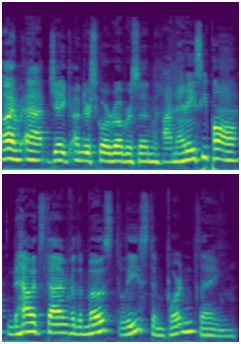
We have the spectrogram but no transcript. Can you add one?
I'm at Jake underscore Roberson. I'm at AC Paul. Now it's time for the most least important thing.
